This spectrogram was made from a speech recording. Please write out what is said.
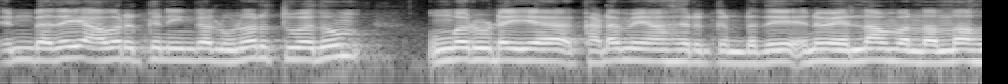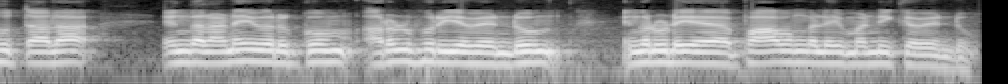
என்பதை அவருக்கு நீங்கள் உணர்த்துவதும் உங்களுடைய கடமையாக இருக்கின்றது. எனவே எல்லாம் வல்ல அல்லாஹு தாலா எங்கள் அனைவருக்கும் அருள் புரிய வேண்டும். எங்களுடைய பாவங்களை மன்னிக்க வேண்டும்.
